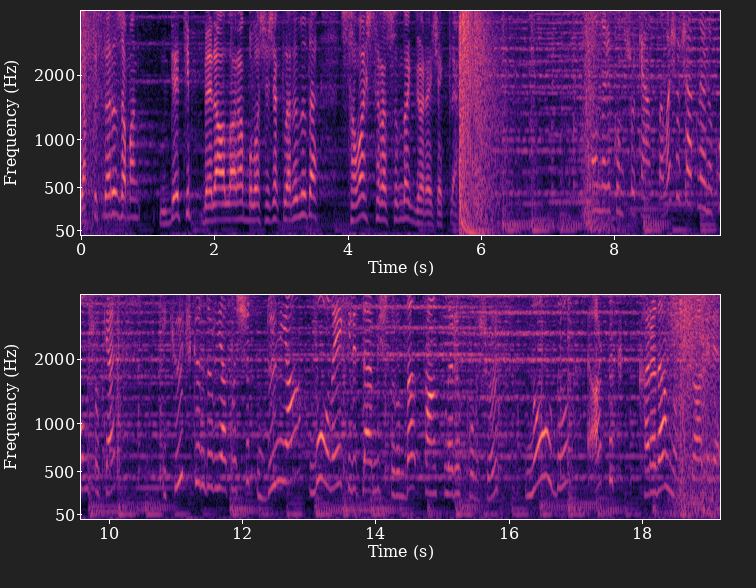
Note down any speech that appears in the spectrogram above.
Yaptıkları zaman ne tip belalara bulaşacaklarını da savaş sırasında görecekler. Onları konuşurken, savaş uçaklarını konuşurken 2-3 gündür yaklaşık dünya bu olaya kilitlenmiş durumda. Tankları konuşuyoruz. Ne oldu? E, Artık karadan mı mücadele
